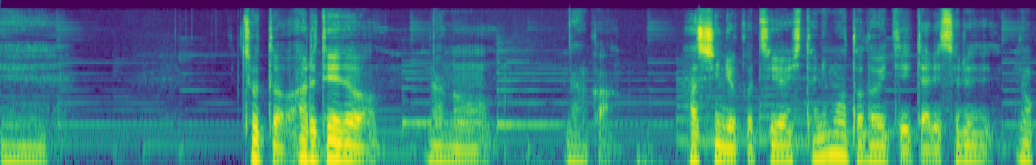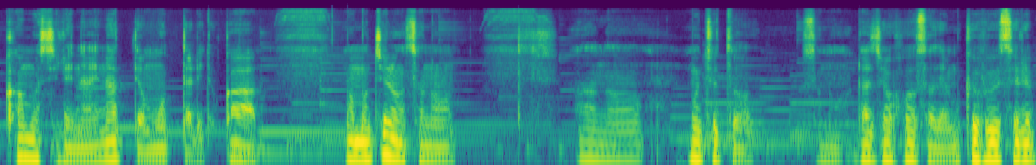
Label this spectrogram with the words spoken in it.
えー、ちょっとある程度、あの、なんか、発信力強い人にも届いていたりするのかもしれないなって思ったりとか、まあ、もちろんそのあのもうちょっとそのラジオ放送でも工夫する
